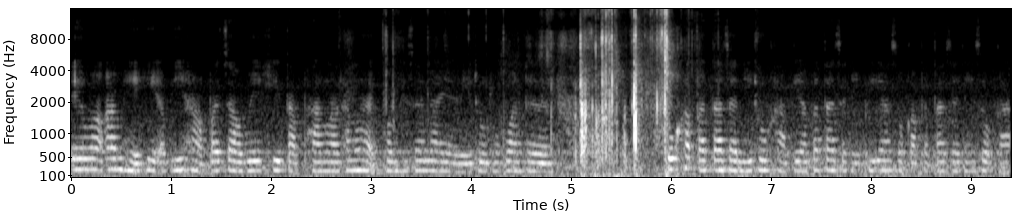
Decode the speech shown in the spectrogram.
เอวังอัมเหหิอภิหังปะเจาเวคีตับพังเราทั้งหลายควรพิจารณาอย่างนี้ทุกทุกๆวันเถิดทุกขปตาจานิทุกขาพิยาปตาจานิพิยาโสกปตาจานิโสกา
